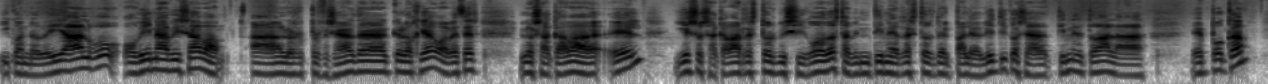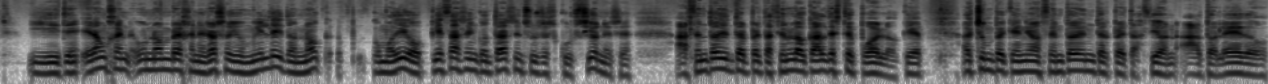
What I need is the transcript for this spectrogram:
y cuando veía algo o bien avisaba a los profesionales de la arqueología o a veces lo sacaba él y eso sacaba restos visigodos, también tiene restos del paleolítico, o sea, tiene toda la época y era un, un, hombre generoso y humilde y donó, como digo, piezas encontradas en sus excursiones eh, al centro de interpretación local de este pueblo, que ha hecho un pequeño centro de interpretación a Toledo,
